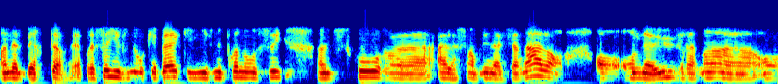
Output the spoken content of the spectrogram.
en Alberta. Et après ça, il est venu au Québec et il est venu prononcer un discours à l'Assemblée nationale. On, on, a eu vraiment,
